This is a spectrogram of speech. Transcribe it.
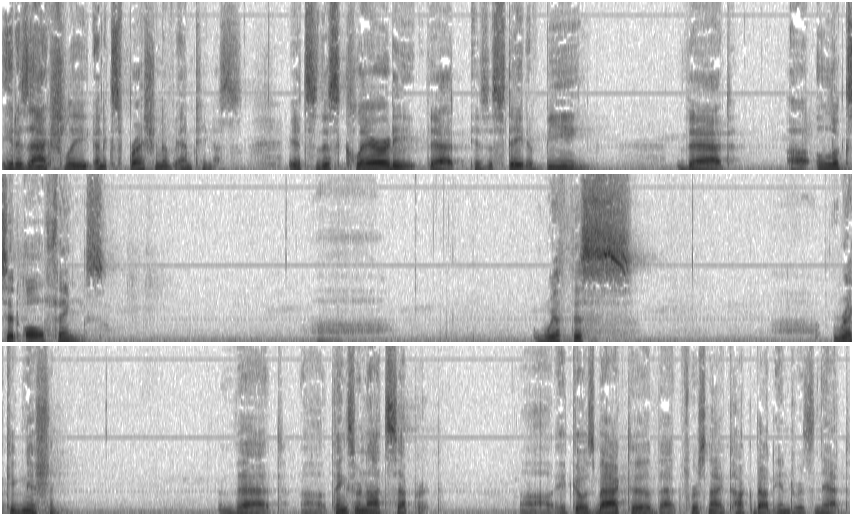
it is actually an expression of emptiness. It's this clarity that is a state of being that uh, looks at all things with this recognition that uh, things are not separate. Uh, it goes back to that first night I talked about Indra's net,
